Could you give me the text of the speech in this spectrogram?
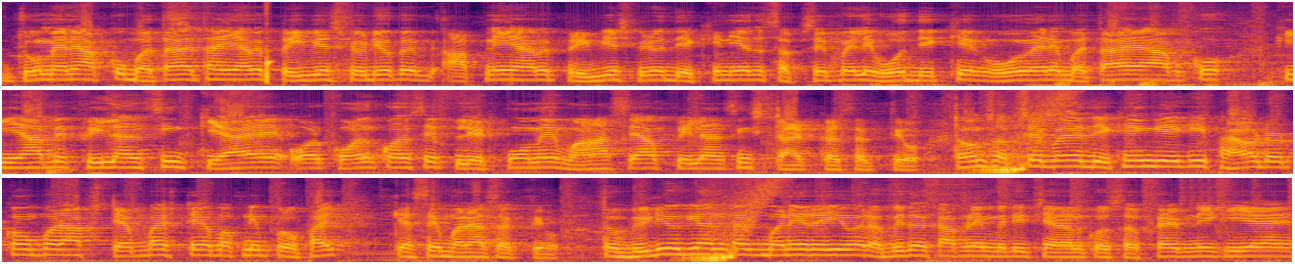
जो मैंने आपको बताया था यहाँ पे प्रीवियस वीडियो पे, आपने यहाँ पे प्रीवियस वीडियो देखी नहीं है तो सबसे पहले वो देखिए, वो मैंने बताया आपको कि यहाँ पे फ्रीलांसिंग क्या है और कौन कौन से प्लेटफॉर्म है, वहाँ से आप फ्रीलांसिंग स्टार्ट कर सकते हो। तो हम सबसे पहले देखेंगे कि फाइवर पर आप स्टेप बाय स्टेप अपनी प्रोफ़ाइल कैसे बना सकते हो। तो वीडियो के अंत तक बने रहिए और अभी तक आपने मेरी चैनल को सब्सक्राइब नहीं किया है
